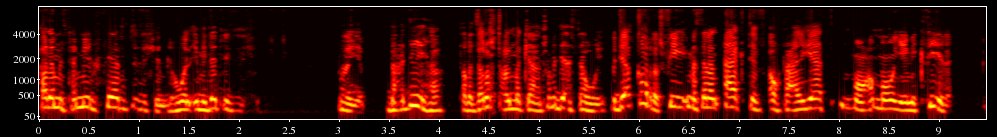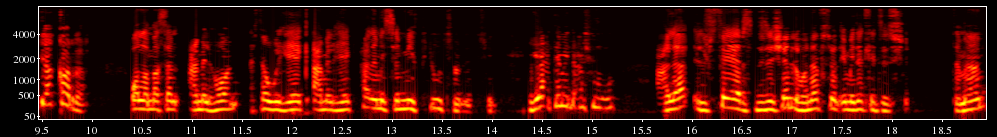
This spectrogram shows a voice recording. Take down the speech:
هذا بنسميه ال first decision اللي هو ال immediate decision طيب بعديها طب إذا رحت على المكان شو بدي أسوي؟ بدي أقرر في مثلا active أو فعاليات مو يعني كثيرة بدي أقرر والله مثلا أعمل هون أسوي هيك أعمل هيك هذا بنسميه future decision يعتمد على شو؟ على ال first decision اللي هو نفسه ال immediately decision تمام؟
